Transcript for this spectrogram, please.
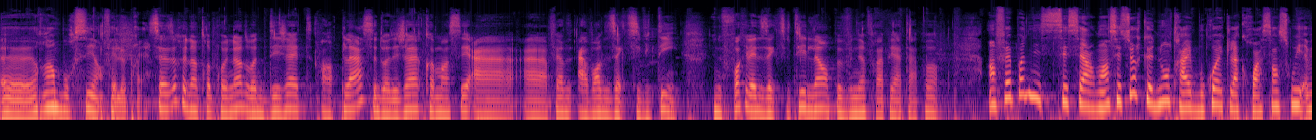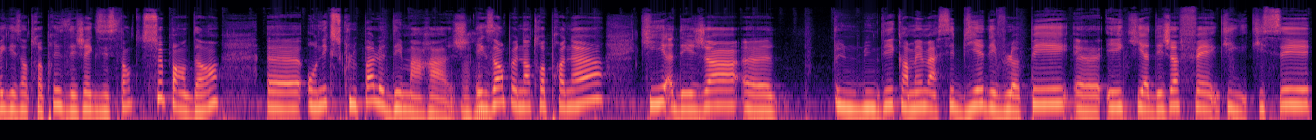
euh, rembourser en fait le prêt. Ça veut dire que l'entrepreneur doit déjà être en place et doit déjà commencer à, à faire, à avoir des activités. Une fois qu'il a des activités, là, on peut venir frapper à ta porte. En fait, pas nécessairement. C'est sûr que nous, on travaille beaucoup avec la croissance, oui, avec des entreprises déjà existantes. Cependant, euh, on n'exclut pas le démarrage. Exemple, un entrepreneur qui a déjà euh, une idée quand même assez bien développée euh, et qui a déjà fait, qui, qui sait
